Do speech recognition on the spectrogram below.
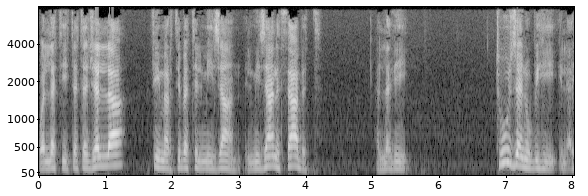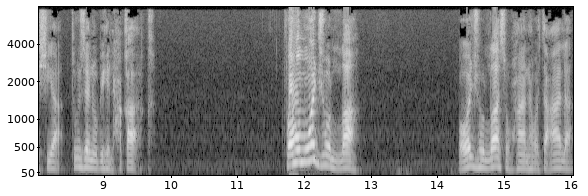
والتي تتجلى في مرتبة الميزان، الميزان الثابت الذي توزن به الأشياء، توزن به الحقائق. فهم وجه الله ووجه الله سبحانه وتعالى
